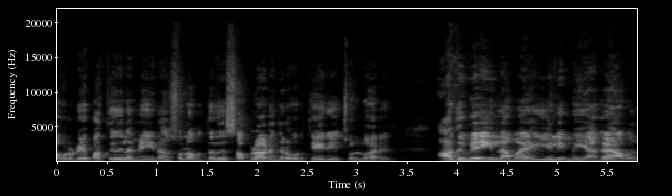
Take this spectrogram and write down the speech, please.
அவருடைய பத்ததியில் மெயினாக சொல்ல வந்தது சப்ளாடுங்கிற ஒரு தேரியை சொல்லுவார் அதுவே இல்லாமல் எளிமையாக அவர்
